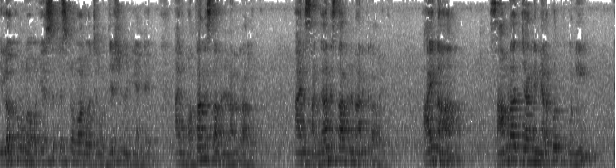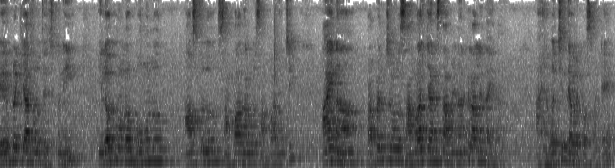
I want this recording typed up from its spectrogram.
ఈ లోకంలో యేసుక్రీస్తు వారు వచ్చిన ఉద్దేశం ఏంటి అంటే ఆయన మతాన్ని స్థాపించడానికి రాలేదు. ఆయన సంఘాన్ని స్థాపించడానికి రాలేదు. ఆయన సామ్రాజ్యాన్ని నెలకొల్పుకుని పేరు ప్రఖ్యాతులు తెచ్చుకుని ఈ లోకంలో భూములు ఆస్తులు సంపాదనలు సంపాదించి ఆయన ప్రపంచంలో సామ్రాజ్యాన్ని స్థాపించడానికి రాలేదు ఆయన. ఆయన వచ్చింది ఎవరి కోసం అంటే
